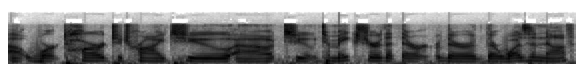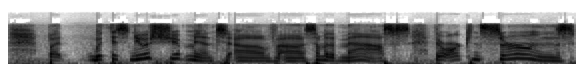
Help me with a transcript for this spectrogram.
uh, worked hard to try to uh, to to make sure that there there there was enough. But with this new shipment of uh, some of the masks, there are concerns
